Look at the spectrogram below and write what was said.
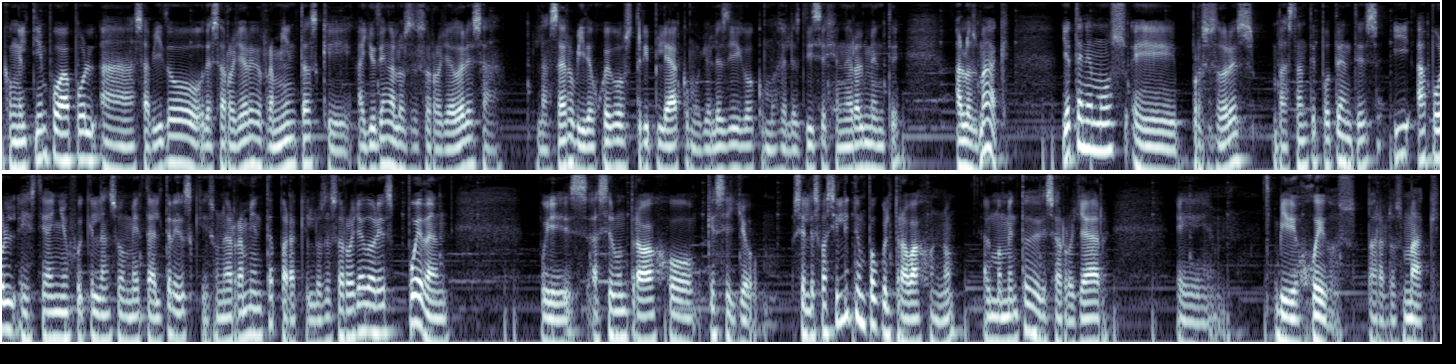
con el tiempo Apple ha sabido desarrollar herramientas que ayuden a los desarrolladores a lanzar videojuegos AAA, como yo les digo, como se les dice generalmente, a los Mac. Ya tenemos eh, procesadores bastante potentes y Apple este año fue que lanzó Metal 3, que es una herramienta para que los desarrolladores puedan pues hacer un trabajo, qué sé yo, se les facilite un poco el trabajo, ¿no? Al momento de desarrollar eh, videojuegos para los Mac.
